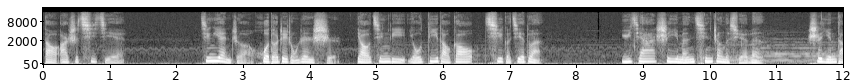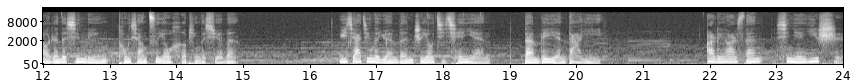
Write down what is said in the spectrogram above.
到二十七节。经验者获得这种认识，要经历由低到高七个阶段。瑜伽是一门亲政的学问。是引导人的心灵通向自由和平的学问。《瑜伽经》的原文只有几千言，但微言大义。二零二三新年伊始，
